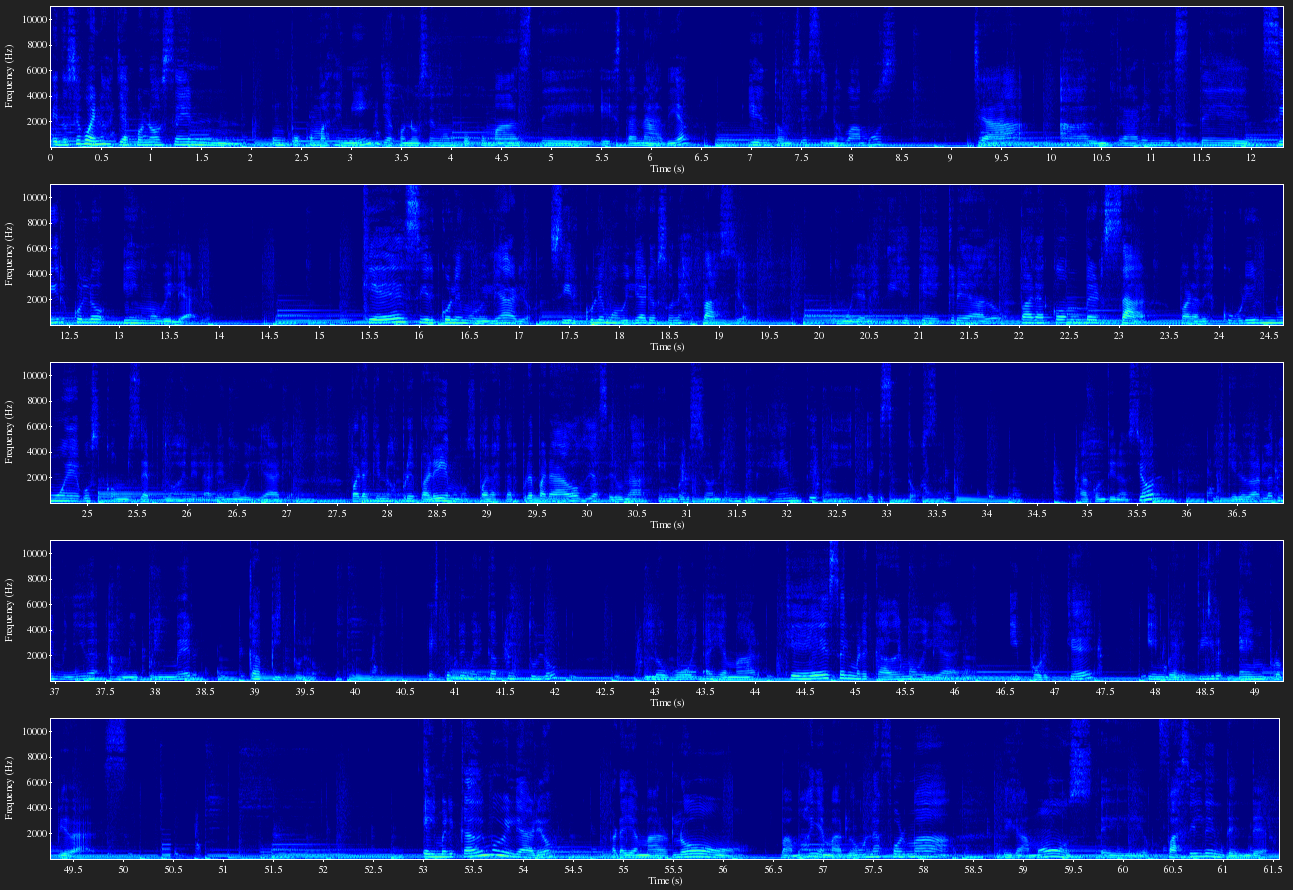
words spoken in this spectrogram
Entonces, bueno, ya conocen un poco más de mí, ya conocen un poco más de esta Nadia. Y entonces sí nos vamos ya a adentrar en este círculo inmobiliario. ¿Qué es círculo inmobiliario? Círculo inmobiliario es un espacio, como ya les dije, que he creado para conversar, para descubrir nuevos conceptos en el área inmobiliaria, para que nos preparemos, para estar preparados de hacer una inversión inteligente y exitosa. A continuación, les quiero dar la bienvenida a mi primer capítulo. Este primer capítulo lo voy a llamar ¿Qué es el mercado inmobiliario y por qué invertir en propiedades? El mercado inmobiliario, para llamarlo vamos a llamarlo de una forma, digamos, eh, fácil de entender.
